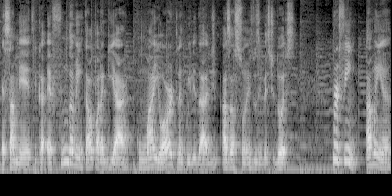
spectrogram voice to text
Essa métrica é fundamental para guiar com maior tranquilidade as ações dos investidores. Por fim, amanhã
